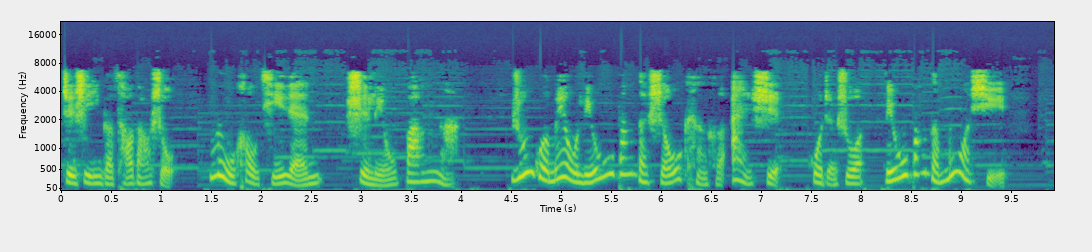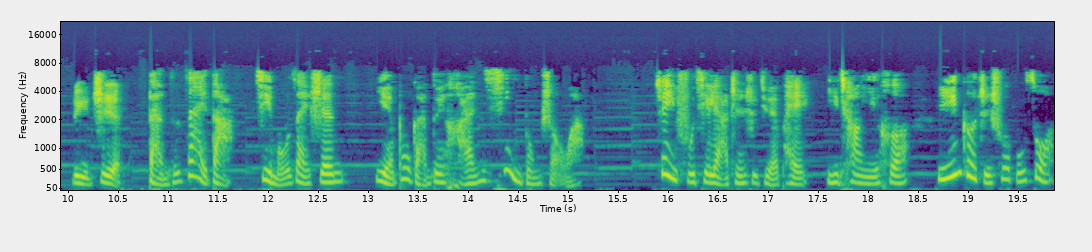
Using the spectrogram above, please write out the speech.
只是一个操刀手，幕后其人是刘邦啊。如果没有刘邦的首肯和暗示，或者说刘邦的默许，吕雉胆子再大，计谋再深，也不敢对韩信动手啊。这夫妻俩真是绝配，一唱一和，一个只说不做，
